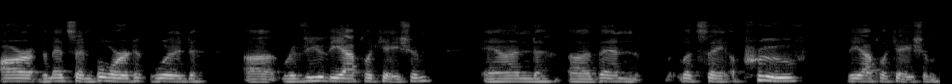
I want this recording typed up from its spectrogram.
our the MedSend board would review the application and then, let's say, approve the application.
